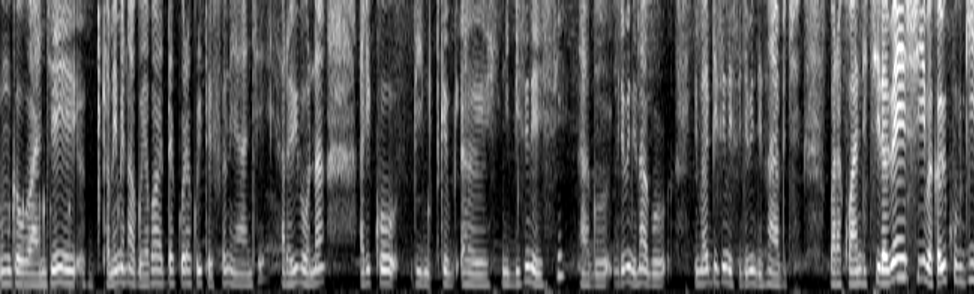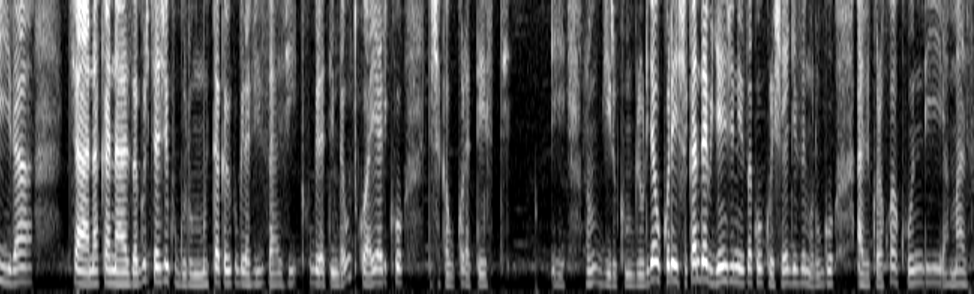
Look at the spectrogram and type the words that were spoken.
Umugabo wanjye Kameme ntabwo yaba adakora kuri telefone yanjye arabibona ariko eh, ni bizinesi ntabwo ibyo bindi ntabwo nyuma ya bizinesi ibyo bindi ntabyo. Barakwandikira benshi bakabikubwira cyane akanaza gutya aje kugura umuti akabikubwira vizavi akakubwira ati ndawutwaye ariko ndashaka gukora tesiti Eh, uramubwira ukamubwira uburyo awukoresha kandi iyo abigenje neza kuwukoresha iyo ageze mu rugo abikora kwa kundi amazi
